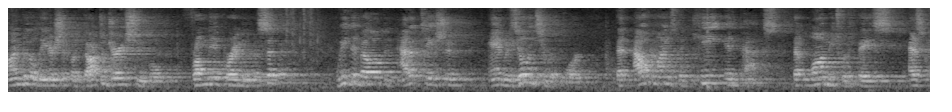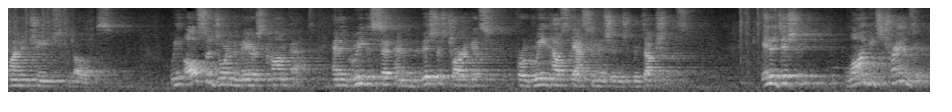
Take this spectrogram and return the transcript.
under the leadership of Dr. Jerry Schubel from the Aquarium of the Pacific, we developed an adaptation and resiliency report that outlines the key impacts that Long Beach would face as climate change develops. We also joined the Mayor's Compact and agreed to set ambitious targets for greenhouse gas emissions reductions. In addition, Long Beach Transit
